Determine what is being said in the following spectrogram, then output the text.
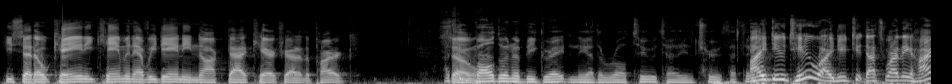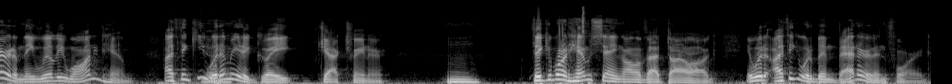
he said okay, and he came in every day and he knocked that character out of the park. I So think Baldwin would be great in the other role too. To tell you the truth, I think. I do too. I do too. That's why they hired him. They really wanted him. I think he would have made a great Jack Trainer. Hmm. Think about him saying all of that dialogue. It would. I think it would have been better than Ford.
